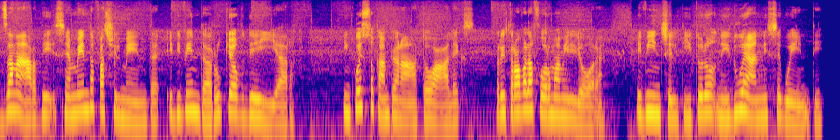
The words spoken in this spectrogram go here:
Zanardi si ambienta facilmente e diventa Rookie of the Year. In questo campionato Alex ritrova la forma migliore e vince il titolo nei due anni seguenti,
